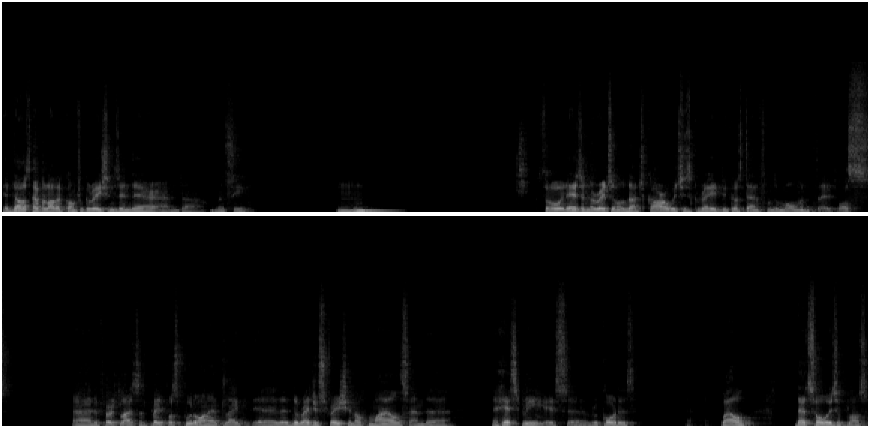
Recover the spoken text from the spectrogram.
it does have a lot of configurations in there. And uh, let's see. Mm -hmm. So it is an original Dutch car, which is great because then from the moment it was uh, the first license plate was put on it, like uh, the, the, registration of miles and the, the history is uh, recorded well. That's always a plus.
